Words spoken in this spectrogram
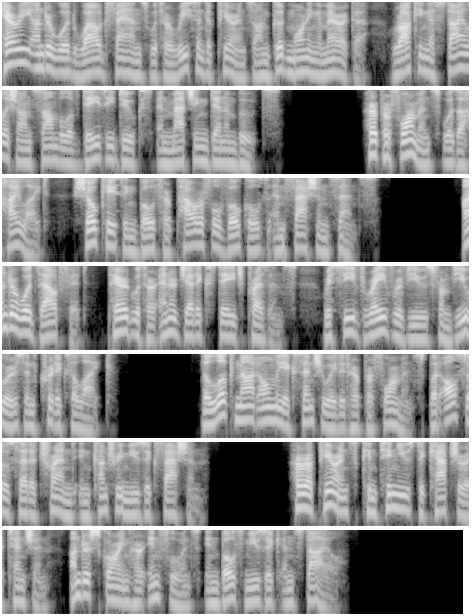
Carrie Underwood wowed fans with her recent appearance on Good Morning America, rocking a stylish ensemble of Daisy Dukes and matching denim boots. Her performance was a highlight, showcasing both her powerful vocals and fashion sense. Underwood's outfit, paired with her energetic stage presence, received rave reviews from viewers and critics alike. The look not only accentuated her performance but also set a trend in country music fashion. Her appearance continues to capture attention, underscoring her influence in both music and style.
